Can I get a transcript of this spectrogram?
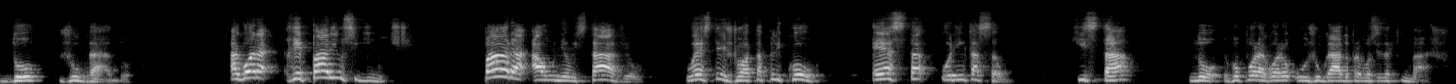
do julgado. Agora, reparem o seguinte: para a união estável, o STJ aplicou esta orientação, que está no. Eu vou pôr agora o julgado para vocês aqui embaixo.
